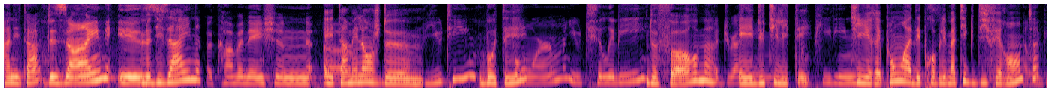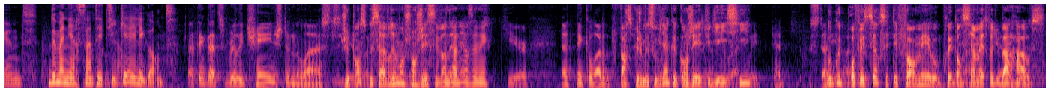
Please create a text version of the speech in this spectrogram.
Anita? Design is Le design a combination est un mélange de beauté, de forme et d'utilité, qui répond à des problématiques différentes de manière synthétique et élégante. Je pense que ça a vraiment changé ces 20 dernières années. Parce que je me souviens que quand j'ai étudié ici, beaucoup de professeurs s'étaient formés auprès d'anciens maîtres du Bauhaus.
